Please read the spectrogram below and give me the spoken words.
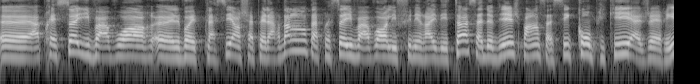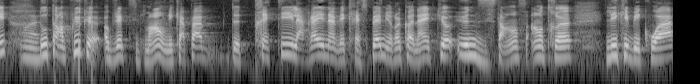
Euh, après ça, il va avoir, euh, elle va être placée en chapelle ardente. Après ça, il va avoir les funérailles d'État. Ça devient, je pense, assez compliqué à gérer. D'autant plus que, objectivement, on est capable de traiter la reine avec respect, mais reconnaître qu'il y a une distance entre les Québécois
